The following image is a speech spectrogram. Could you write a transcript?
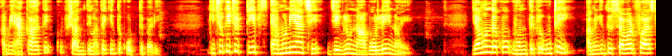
আমি একা হাতে খুব শান্তি মাথায় কিন্তু করতে পারি। কিছু কিছু টিপস এমনই আছে যেগুলো না বললেই নয়। যেমন দেখো, ঘুম থেকে উঠেই আমি কিন্তু সবার ফার্স্ট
